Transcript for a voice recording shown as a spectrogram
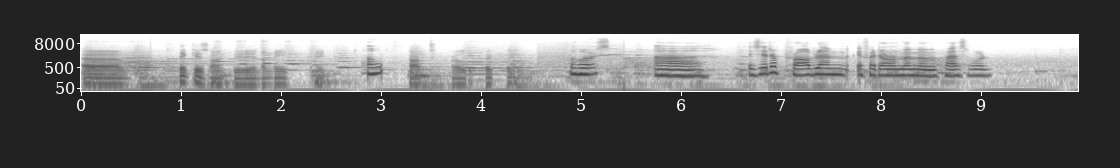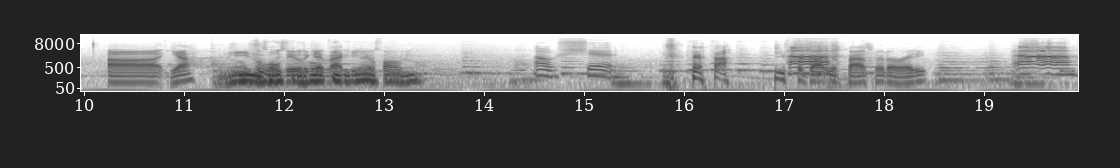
Um, I think he's on duty. Let me, let me Oh. talk to him really quickly. Of course. Uh, is it a problem if I don't remember my password? Uh, yeah. No, You must won't be able to get back in your phone. Oh shit. you forgot Ah. your password already? Ah,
